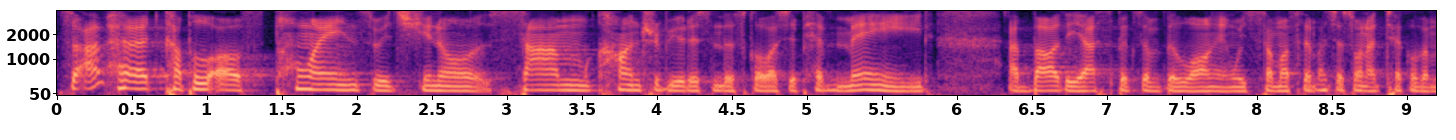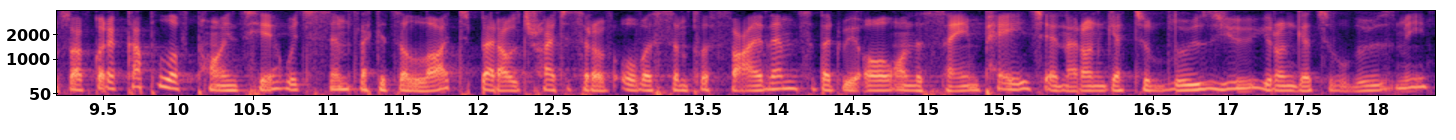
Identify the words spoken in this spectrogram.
So I've heard a couple of points which, you know, some contributors in the scholarship have made about the aspects of belonging, which some of them I just want to tackle them. So I've got a couple of points here, which seems like it's a lot, but I'll try to sort of oversimplify them so that we're all on the same page and I don't get to lose you, you don't get to lose me.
